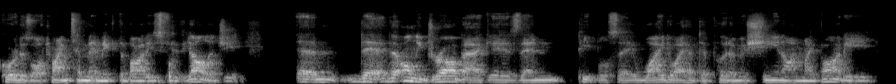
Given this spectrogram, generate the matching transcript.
cortisol trying to mimic the body's physiology. And the, the only drawback is then people say why do i have to put a machine on my body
